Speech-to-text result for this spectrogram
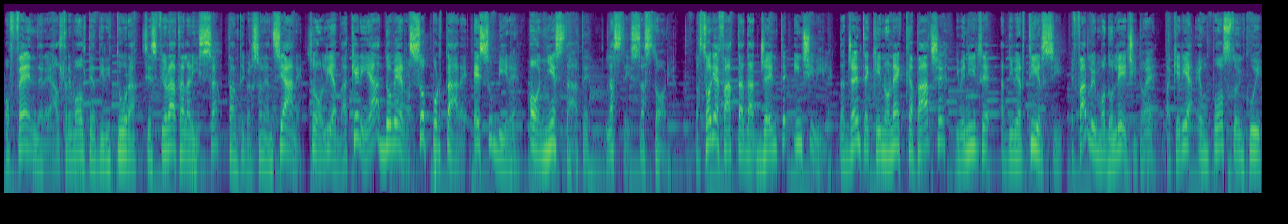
offendere, altre volte addirittura si è sfiorata la rissa, tante persone anziane sono lì a Vaccheria a dover sopportare e subire ogni estate la stessa storia. La storia è fatta da gente incivile, da gente che non è capace di venire a divertirsi e farlo in modo lecito. Eh. Vaccheria è un posto in cui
